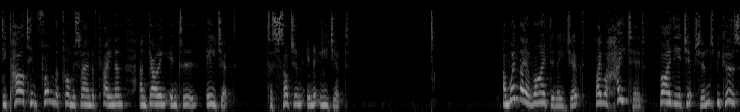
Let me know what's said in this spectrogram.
departing from the promised land of Canaan and going into Egypt, to sojourn in Egypt. And when they arrived in Egypt, they were hated by the Egyptians because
